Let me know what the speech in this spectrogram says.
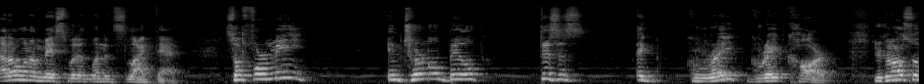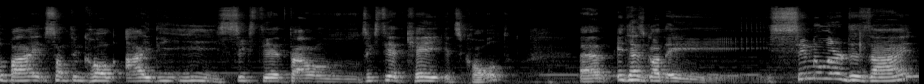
I don't want to mess with it when it's like that. So for me, internal build, this is a great, great card. You can also buy something called IDE 68,000, 68K it's called. Um, it has got a similar design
